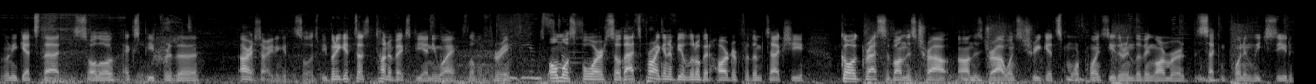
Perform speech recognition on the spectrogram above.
when he gets that solo XP for the... Alright, sorry, he didn't get the solo XP, but he gets a ton of XP anyway. It's level 3. almost 4, so that's probably going to be a little bit harder for them to actually go aggressive on this trout on this Drow once Tree gets more points either in Living Armor or the second point in Leech Seed.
